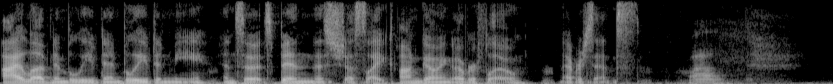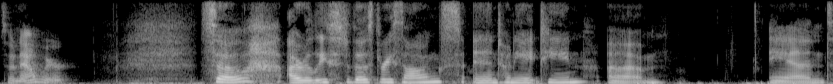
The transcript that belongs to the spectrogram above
I loved and believed in believed in me. And so it's been this just like ongoing overflow ever since. Wow. So now where? So I released those three songs in 2018 um, and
